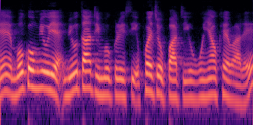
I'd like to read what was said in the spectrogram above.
နဲ့မိုးကုတ်မြို့ရဲ့အမျိုးသားဒီမိုကရေစီအဖွဲ့ချုပ်ပါတီကိုဝင်ရောက်ခဲ့ပါတယ်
